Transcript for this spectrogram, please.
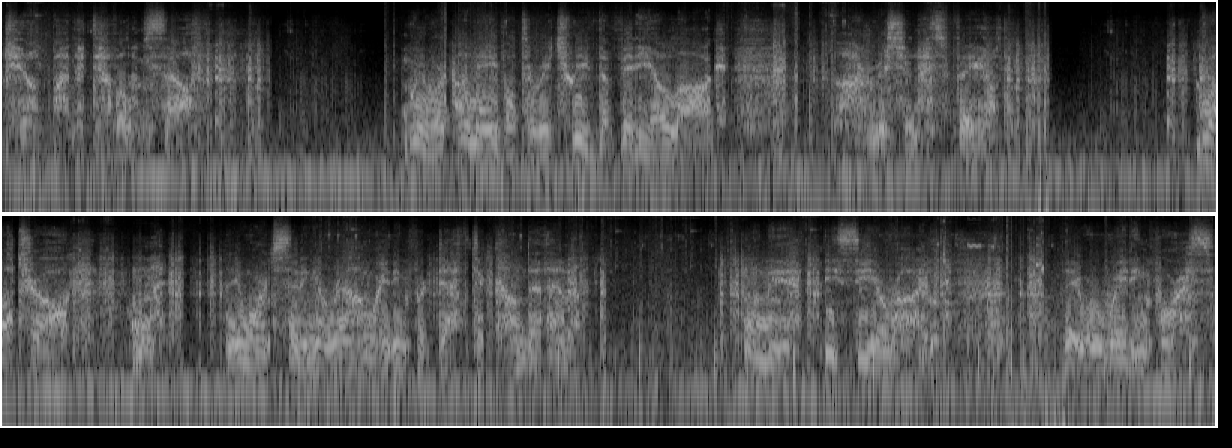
Killed by the devil himself. We were unable to retrieve the video log. Our mission has failed. Weltro, they weren't sitting around waiting for death to come to them. When the FBC arrived, they were waiting for us,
